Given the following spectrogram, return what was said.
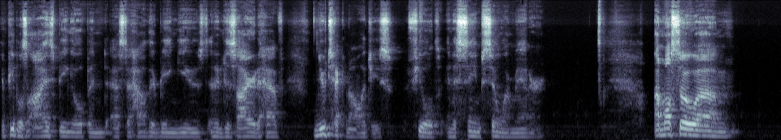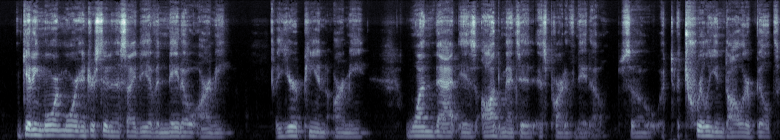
and people's eyes being opened as to how they're being used, and a desire to have new technologies fueled in the same similar manner. I'm also um, getting more and more interested in this idea of a NATO army, a European army, one that is augmented as part of NATO. So a, trillion dollar built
